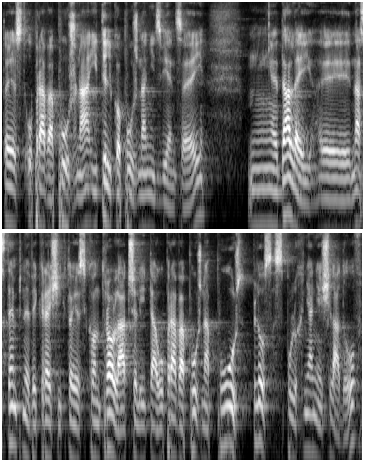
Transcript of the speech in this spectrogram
to jest uprawa późna i tylko późna, nic więcej. Mm, Dalej, y, następny wykresik to jest kontrola, czyli ta uprawa późna plus- plus spulchnianie śladów.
